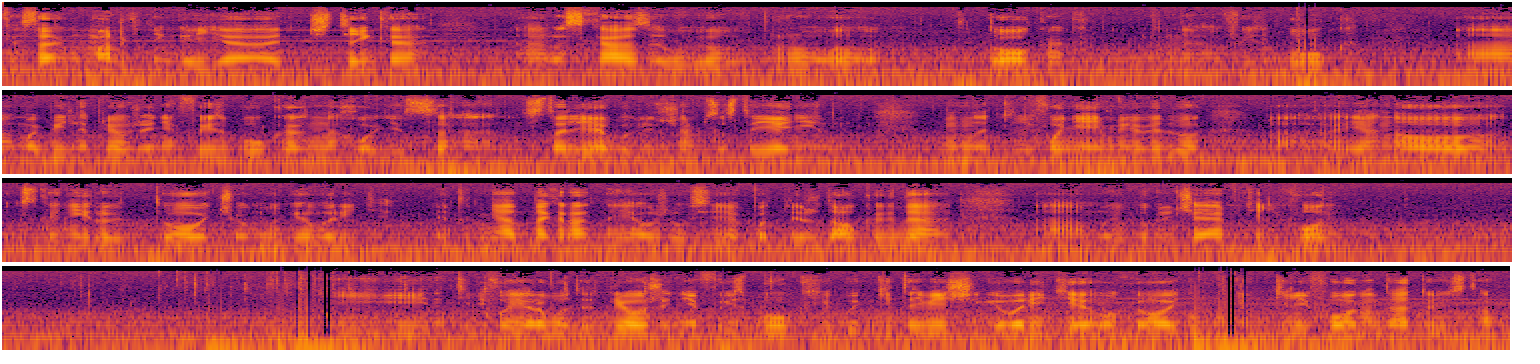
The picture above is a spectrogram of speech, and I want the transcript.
касаемо маркетинга, я частенько а, рассказываю про то, как Facebook мобильное приложение Facebook находится на столе в выключенном состоянии, ну, на телефоне я имею в виду, и оно сканирует то, о чем вы говорите. Неоднократно я уже у себя подтверждал, когда а, мы выключаем телефон, и на телефоне работает приложение Facebook, и вы какие-то вещи говорите около телефона, да, то есть там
